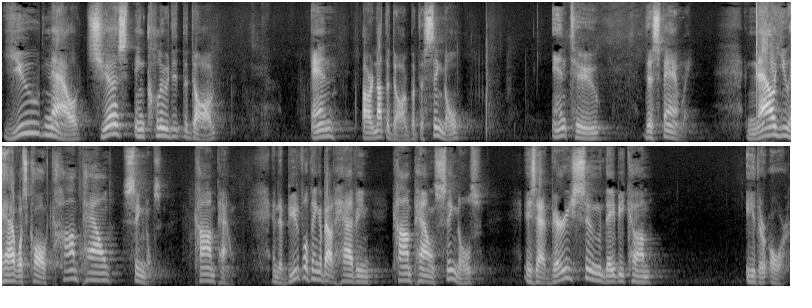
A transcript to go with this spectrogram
you now just included the dog and, or not the dog, but the signal into this family. Now you have what's called compound signals. Compound. And the beautiful thing about having compound signals is that very soon they become either or.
